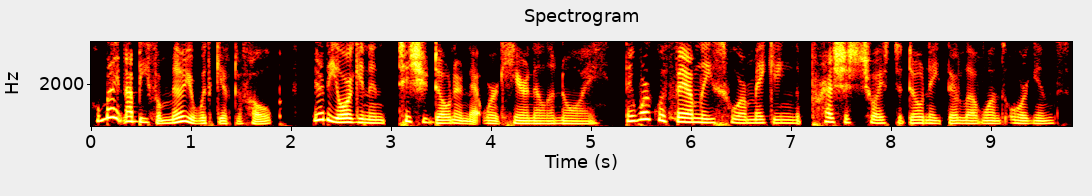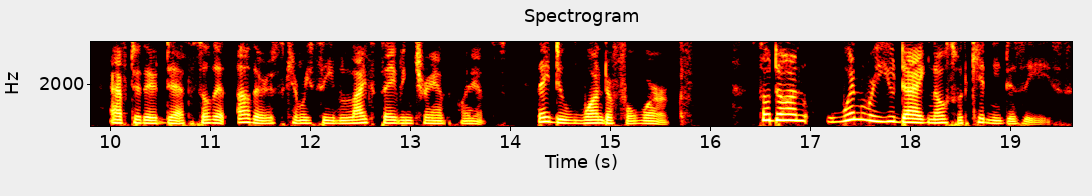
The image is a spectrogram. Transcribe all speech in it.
who might not be familiar with Gift of Hope, they're the organ and tissue donor network here in Illinois. They work with families who are making the precious choice to donate their loved ones' organs after their death so that others can receive life saving transplants. They do wonderful work. So, Dawn, when were you diagnosed with kidney disease?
